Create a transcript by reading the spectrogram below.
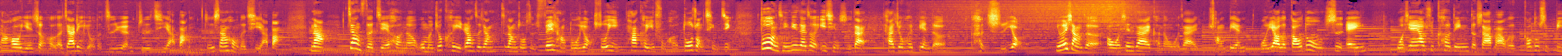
然后也整合了家里有的资源，就是气压棒，就是三红的气压棒。那这样子的结合呢，我们就可以让这张这张桌子非常多用，所以它可以符合多种情境。多种情境在这个疫情时代，它就会变得很实用。你会想着，哦，我现在可能我在床边，我要的高度是 A，我现在要去客厅的沙发，我的高度是 B。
